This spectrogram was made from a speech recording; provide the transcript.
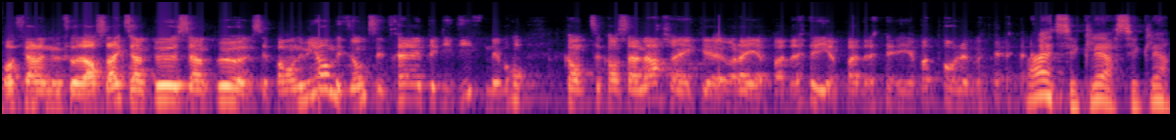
refaire la même chose. Alors c'est vrai que c'est un peu, c'est un peu, c'est pas ennuyant, mais disons que c'est très répétitif. Mais bon, quand, quand ça marche, avec, hein, voilà, il n'y a, pas de, a, a pas de problème. Ah, c'est clair, c'est clair.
